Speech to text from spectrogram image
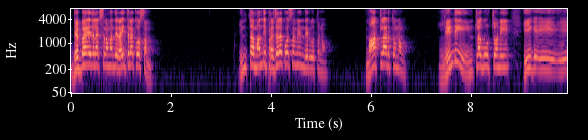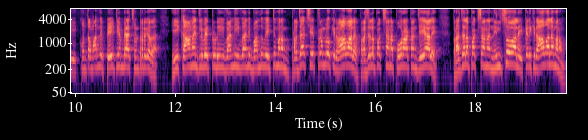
డెబ్బై ఐదు లక్షల మంది రైతుల కోసం ఇంతమంది ప్రజల కోసం ఏం తిరుగుతున్నాం మాట్లాడుతున్నాం. లేండి ఇంట్లో కూర్చొని ఈ ఈ- కొంతమంది పేటిఎం బ్యాచ్ ఉంటారు కదా ఈ కామెంట్లు పెట్టుడు ఇవన్నీ ఇవన్నీ బంధు పెట్టి మనం ప్రజాక్షేత్రంలోకి రావాలి. ప్రజల పక్షాన పోరాటం చేయాలి. ప్రజల పక్షాన నిల్చోవాలి. ఇక్కడికి రావాలి మనం.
